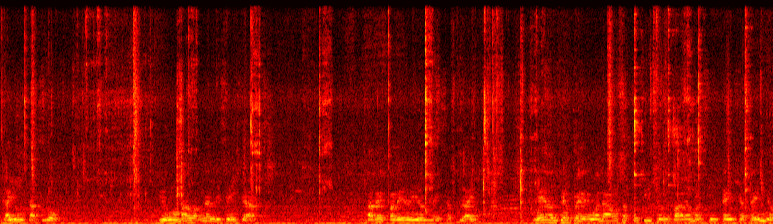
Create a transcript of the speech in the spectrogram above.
Kayong tatlo. Yung humawak ng lisensya, pare-pareho yun may supply. Ngayon, siyempre, wala ako sa position para mag-sintensya sa inyo.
